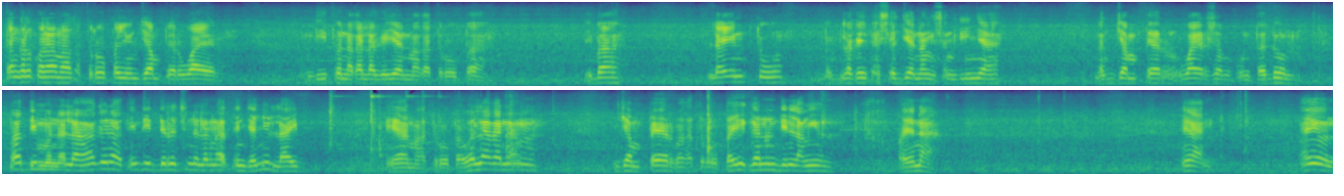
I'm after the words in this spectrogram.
Itanggal ko na mga katropa yung jumper wire. Dito nakalagay yan mga katropa. Diba? Line 2, naglagay ka sa dyan ng isang linya. Nag-jumper wire sa papunta doon. Pati mo na lang, agad natin, hindi diretso na lang natin dyan yung live. Ayan mga tropa. Wala ka ng jumper mga tropa. Eh, ganun din lang yun. Ayan na. Ayan. Ayun.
